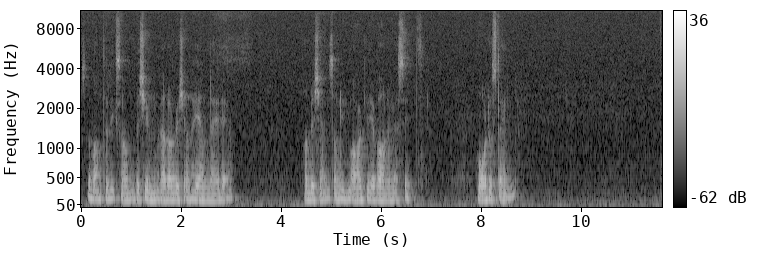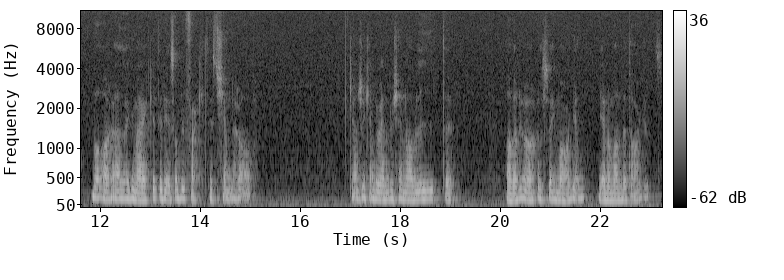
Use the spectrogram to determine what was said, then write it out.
Så var inte liksom bekymrad om du känner igen dig i det. Om det känns som din mage är vanemässigt hård och stängd. Bara lägg märke till det som du faktiskt känner av. Kanske kan du ändå känna av lite av en rörelse i magen genom andetaget.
